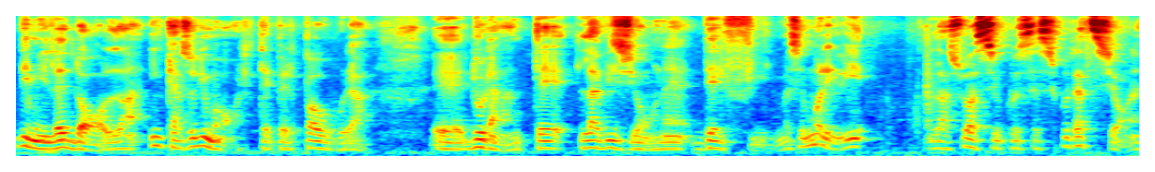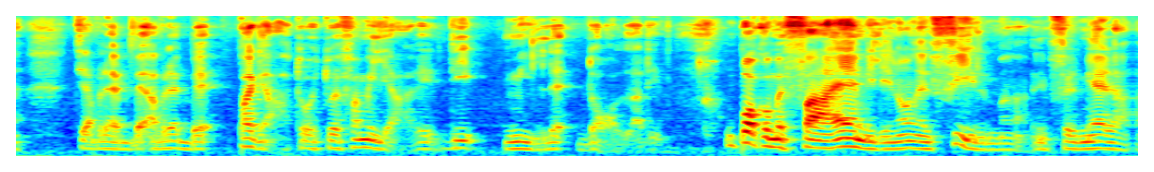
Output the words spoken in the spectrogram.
di 1000 dollari in caso di morte per paura eh, durante la visione del film. Se morivi, la sua, questa assicurazione ti avrebbe, avrebbe pagato i tuoi familiari di 1000 dollari. Un po' come fa Emily no? nel film, l'infermiera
